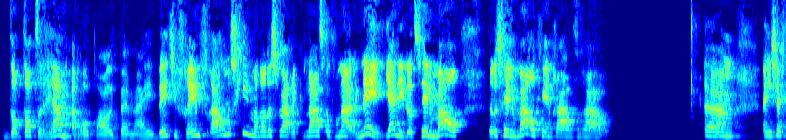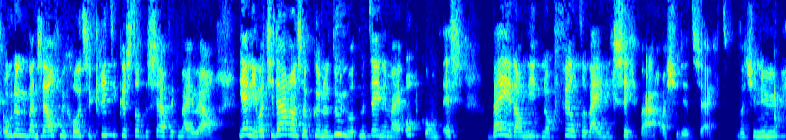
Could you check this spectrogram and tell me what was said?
dat dat de rem erop houdt bij mij. Beetje vreemd verhaal misschien, maar dat is waar ik laatst over nadenk. Nee, Jenny, dat is helemaal, dat is helemaal geen raar verhaal. Um, en je zegt ook nog, ik ben zelf mijn grootste criticus, dat besef ik mij wel. Jenny, wat je daaraan zou kunnen doen, wat meteen in mij opkomt, is ben je dan niet nog veel te weinig zichtbaar als je dit zegt? Dat je nu,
